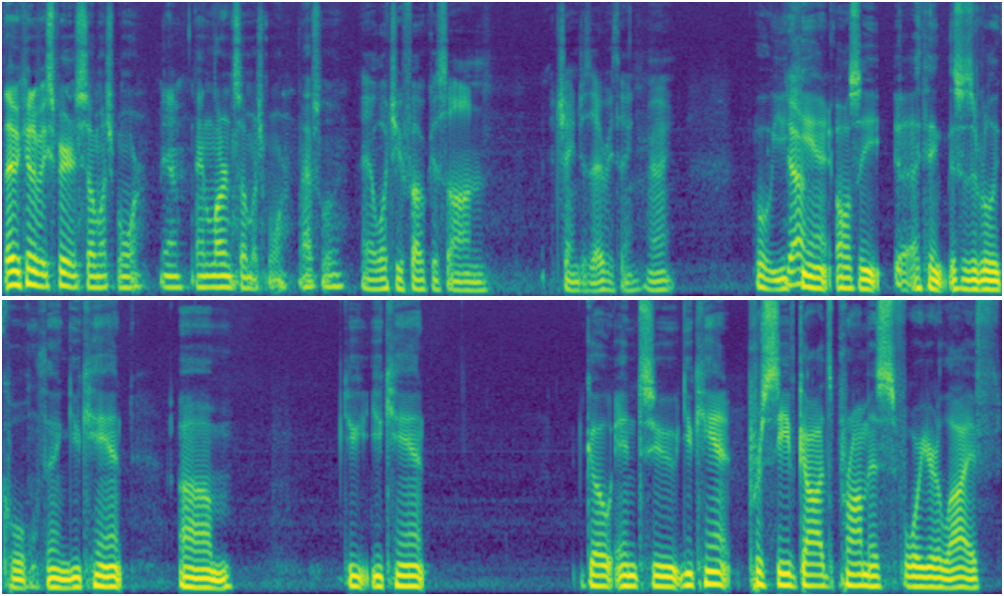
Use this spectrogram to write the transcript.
they could have experienced so much more yeah and learned so much more. Absolutely. Yeah, what you focus on changes everything, right? Well, you Yeah. can't also. I think this is a really cool thing. You can't. Um, you you can't go into. You can't perceive God's promise for your life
